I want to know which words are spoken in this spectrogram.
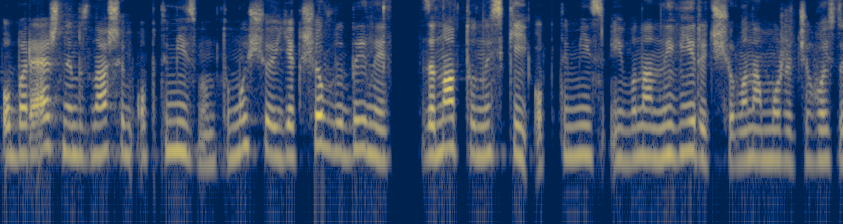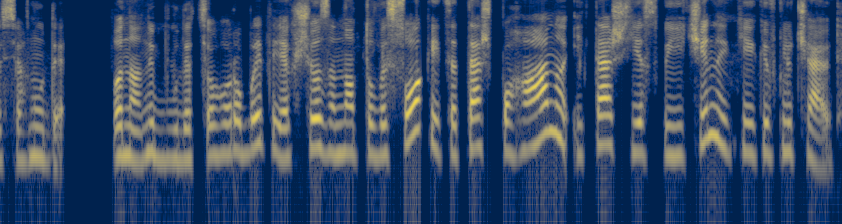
обережним з нашим оптимізмом, тому що якщо в людини занадто низький оптимізм і вона не вірить, що вона може чогось досягнути, вона не буде цього робити. Якщо занадто високий, це теж погано і теж є свої чинники, які включають.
